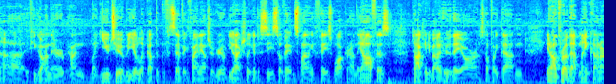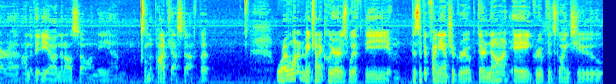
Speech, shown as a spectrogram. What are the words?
Uh, if you go on there on like YouTube, you look up the Pacific Financial Group, you actually get to see Sylvain's smiling face walking around the office, talking about who they are and stuff like that. And you know, I'll throw that link on our uh, on the video and then also on the um, on the podcast stuff. But what I wanted to make kind of clear is with the Pacific Financial Group, they're not a group that's going to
